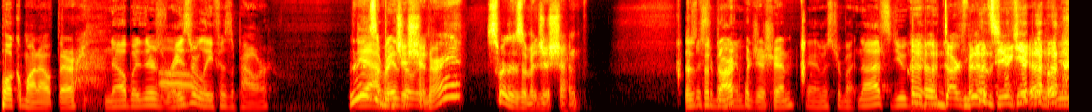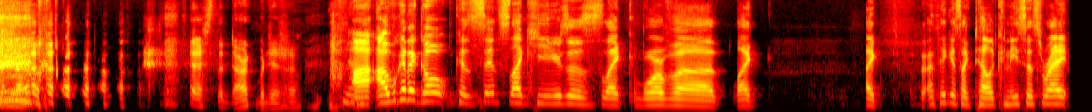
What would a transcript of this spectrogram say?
Pokemon out there. no, but there's Razor Um, Leaf as a power. There's Yeah, a Razor magician, right? I swear there's a magician. There's Mr. the Dark Mime. Magician. Yeah, Mr. Mi- no, that's Yu-Gi-Oh. Dark Vidus Yu-Gi-Oh. There's the Dark Magician. Yeah. Uh, I'm gonna go because since like he uses like more of a like like I think it's like telekinesis, right?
